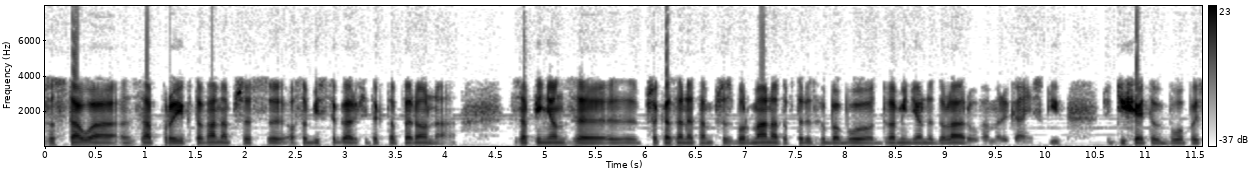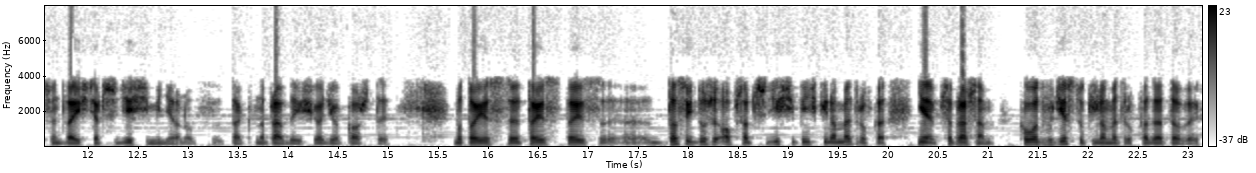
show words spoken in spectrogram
została zaprojektowana przez osobistego architekta Perona za pieniądze y, przekazane tam przez Bormana, to wtedy to chyba było 2 miliony dolarów amerykańskich. Czy dzisiaj to by było powiedzmy 20-30 milionów, tak naprawdę, jeśli chodzi o koszty. Bo to jest, to jest, to jest y, dosyć duży obszar, 35 kilometrów, nie, przepraszam, około 20 kilometrów kwadratowych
